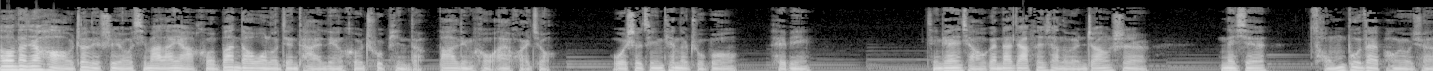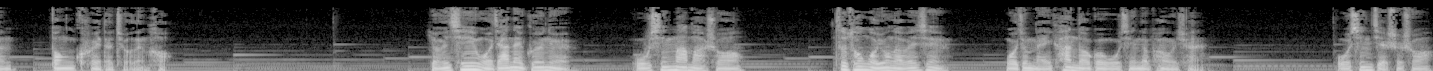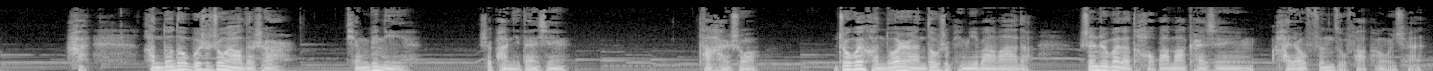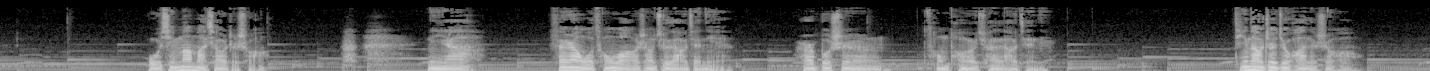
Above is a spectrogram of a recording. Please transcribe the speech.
Hello，大家好，这里是由喜马拉雅和半岛网络电台联合出品的八零后爱怀旧，我是今天的主播裴斌。今天想要跟大家分享的文章是那些从不在朋友圈崩溃的九零后。有一期我家那闺女吴昕妈妈说，自从我用了微信，我就没看到过吴昕的朋友圈。吴昕解释说：“嗨，很多都不是重要的事儿，屏蔽你，是怕你担心。”他还说，周围很多人都是屏蔽爸妈的，甚至为了讨爸妈开心，还要分组发朋友圈。五星妈妈笑着说：“你呀，非让我从网上去了解你，而不是从朋友圈了解你。”听到这句话的时候。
